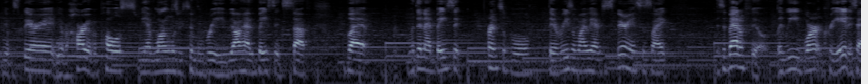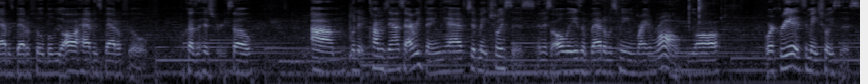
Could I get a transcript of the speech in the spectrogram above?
we have a spirit, we have a heart, we have a pulse, we have lungs, we can breathe. We all have basic stuff, but within that basic principle, the reason why we have experience is like it's a battlefield. Like we weren't created to have this battlefield, but we all have this battlefield because of history. So um, when it comes down to everything, we have to make choices, and it's always a battle between right and wrong. We all were created to make choices,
